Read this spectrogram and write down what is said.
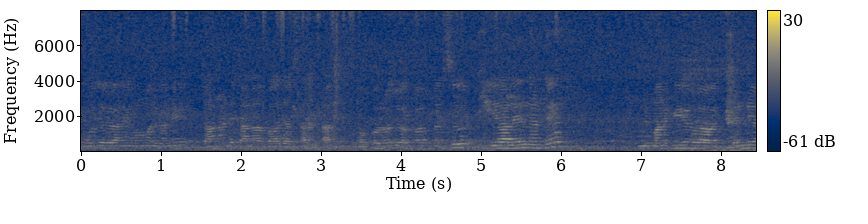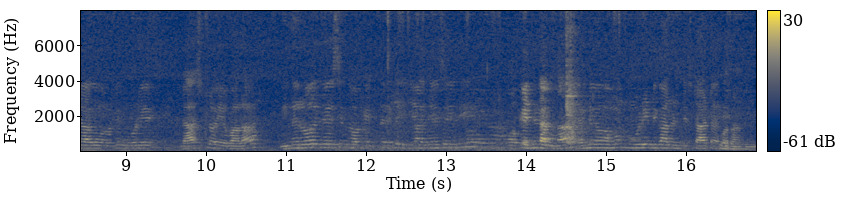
పూజలు కానీ హోమాలు కానీ చాలా అంటే చాలా బాగా చేస్తారంట ఒక్కరోజు ఒక ప్లస్ ఇవాళ ఏంటంటే మనకి చండీ యాగం ఒకటి మూడు లాస్ట్లో ఇవాళ. ఇన్ని రోజులు చేసింది ఒక ఎత్తు అయితే ఇవాళ చేసేది ఒక ఎత్తు అంట. చండీ హోమం మూడింటి కాడ నుండి స్టార్ట్ అయింది.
